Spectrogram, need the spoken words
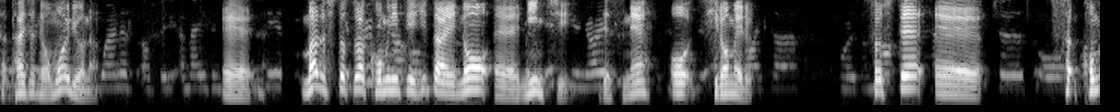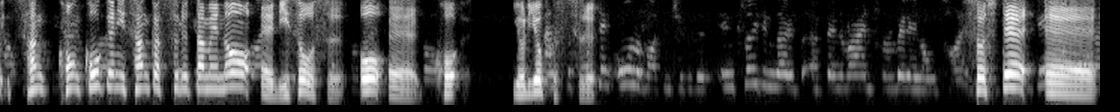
ー、大切に思えるような、えー、まず一つはコミュニティ自体の、えー、認知ですね、を広める。そして、え貢献に参加するための、えリソースを、えこより良くする。そして、えー、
